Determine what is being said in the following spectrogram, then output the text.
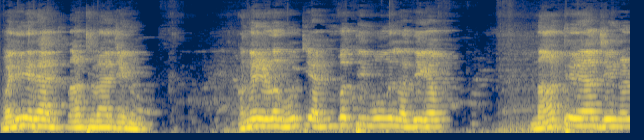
വലിയ രാജ് നാട്ടുരാജ്യങ്ങൾ. അങ്ങനെയുള്ള നൂറ്റി അൻപത്തി മൂന്നിലധികം നാട്ടുരാജ്യങ്ങൾ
